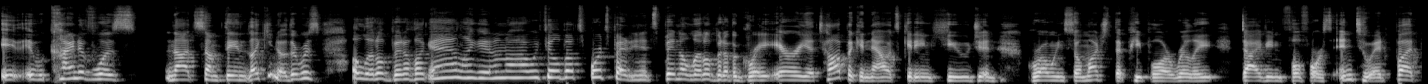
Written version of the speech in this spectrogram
it, it kind of was not something like you know there was a little bit of like eh like i don't know how we feel about sports betting. It's been a little bit of a gray area topic and now it's getting huge and growing so much that people are really diving full force into it. But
